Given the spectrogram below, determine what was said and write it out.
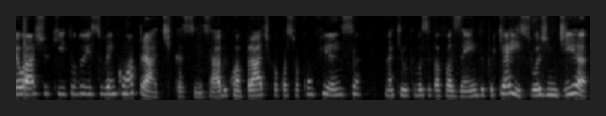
eu acho que tudo isso vem com a prática, assim, sabe? Com a prática, com a sua confiança naquilo que você está fazendo, porque é isso. Hoje em dia,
